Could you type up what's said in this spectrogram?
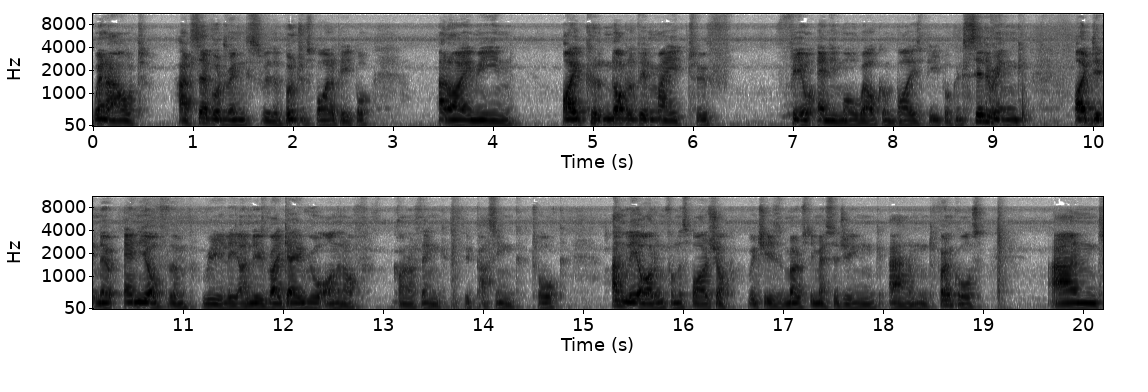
went out, had several drinks with a bunch of spider people, and I mean, I could not have been made to f- feel any more welcome by these people, considering I didn't know any of them really. I knew Ray Gabriel on and off kind of thing through passing talk, and Lee Arden from the Spider Shop, which is mostly messaging and phone calls, and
